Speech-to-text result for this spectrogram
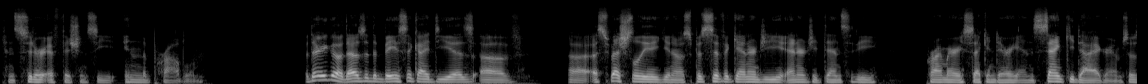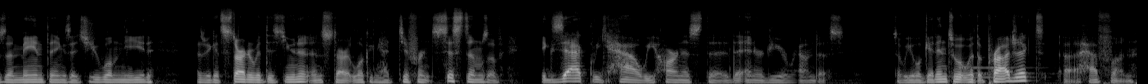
consider efficiency in the problem. But there you go. Those are the basic ideas of uh, especially you know specific energy, energy density, primary, secondary, and Sankey diagrams. Those are the main things that you will need as we get started with this unit and start looking at different systems of exactly how we harness the, the energy around us. So we will get into it with a project. Uh, have fun.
